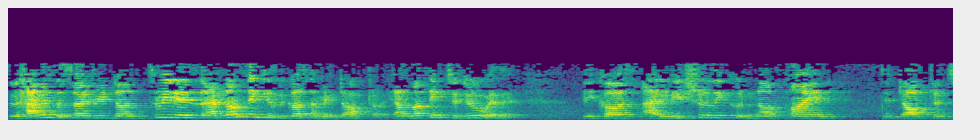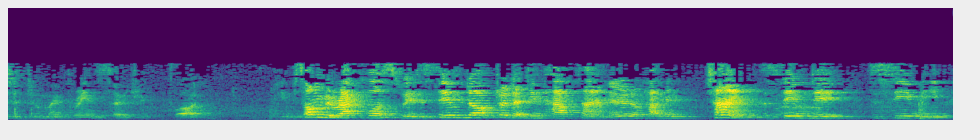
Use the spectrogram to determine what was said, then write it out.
to having the surgery done three days. I don't think it's because I'm a doctor. It has nothing to do with it. Because I literally could not find the doctor to do my brain surgery. But in some miraculous way, the same doctor that didn't have time ended up having time the same day to see me.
